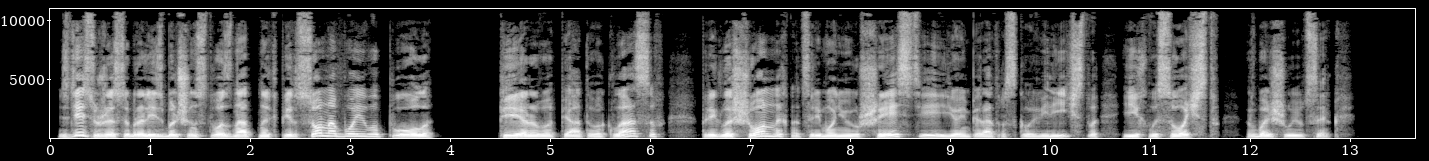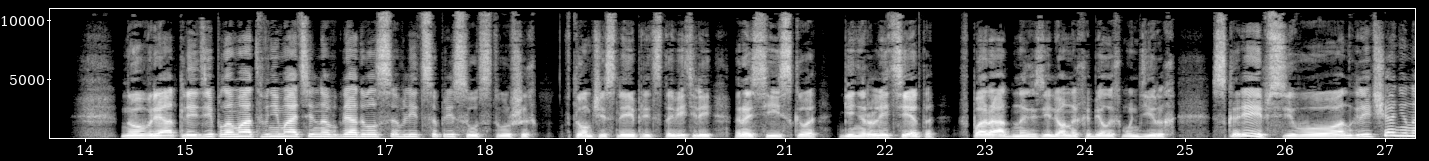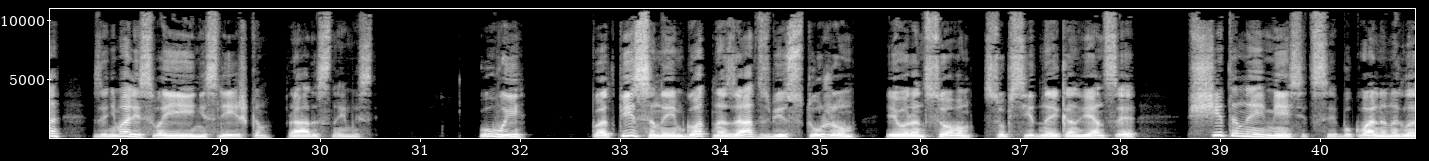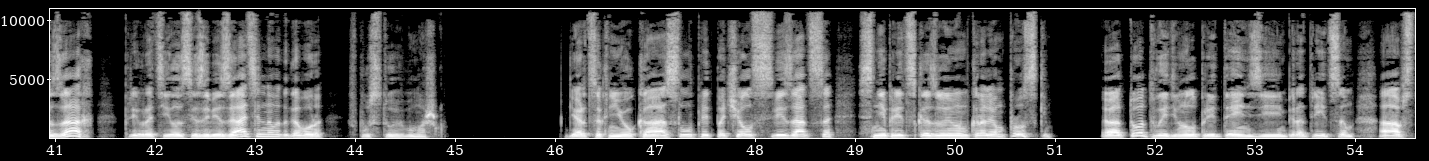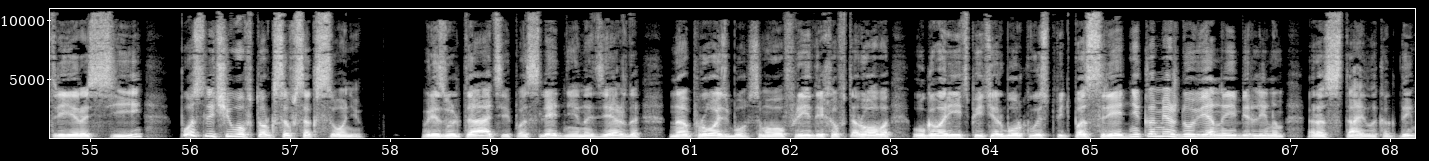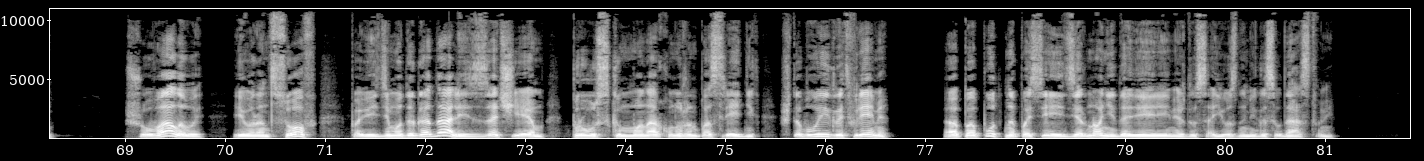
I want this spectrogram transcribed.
Здесь уже собрались большинство знатных персон обоего пола, первого-пятого классов, приглашенных на церемонию шествия ее императорского величества и их высочеств в Большую Церковь но вряд ли дипломат внимательно вглядывался в лица присутствовавших, в том числе и представителей российского генералитета в парадных зеленых и белых мундирах. Скорее всего, англичанина занимали свои не слишком радостные мысли. Увы, подписанная им год назад с Бестужевым и Воронцовым субсидная конвенция в считанные месяцы, буквально на глазах, превратилась из обязательного договора в пустую бумажку. Герцог Ньюкасл предпочел связаться с непредсказуемым королем прусским, а тот выдвинул претензии императрицам Австрии и России, после чего вторгся в Саксонию. В результате последняя надежда на просьбу самого Фридриха II уговорить Петербург выступить посредником между Веной и Берлином растаяла как дым. Шуваловы и Воронцов — по-видимому, догадались, зачем прусскому монарху нужен посредник, чтобы выиграть время, а попутно посеять зерно недоверия между союзными государствами.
